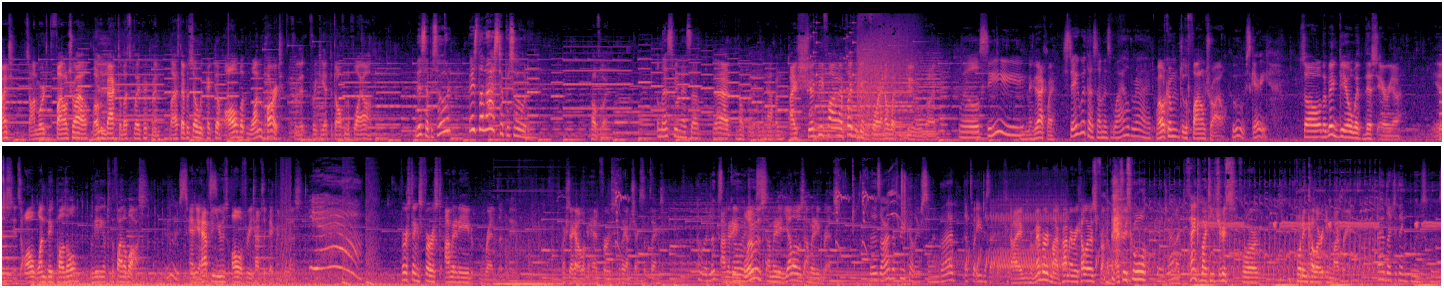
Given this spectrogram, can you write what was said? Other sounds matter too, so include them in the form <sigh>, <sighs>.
Alright, it's onward to the final trial. Welcome back to Let's Play Pikmin. Last episode we picked up all but one part for, the, for to get the dolphin to fly off. This episode is the last episode. Hopefully. Unless we mess up. That hopefully that doesn't happen. I should be fine. I've played this game before. I know what to do, but We'll see. exactly. Stay with us on this wild ride. Welcome to the final trial. Ooh, scary. So the big deal with this area is it's all one big puzzle leading up to the final boss, Ooh, and you have to use all three types of Pikmin for this. Yeah! First things first, I'm gonna need reds, I believe. Actually, I gotta look ahead first because I gotta check some things. Oh, it looks I'm gonna need blues, I'm gonna need yellows, I'm gonna need reds. Those are the three colors, so I'm glad that's what you decided. I remembered my primary colors from elementary school. Good I'd job. like to thank my teachers for putting color in my brain. I would like to thank Blues Clues.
